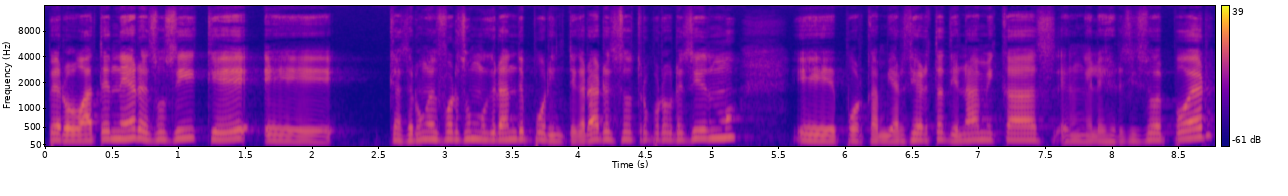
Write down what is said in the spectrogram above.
pero va a tener, eso sí, que, eh, que hacer un esfuerzo muy grande por integrar ese otro progresismo, eh, por cambiar ciertas dinámicas en el ejercicio del poder,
